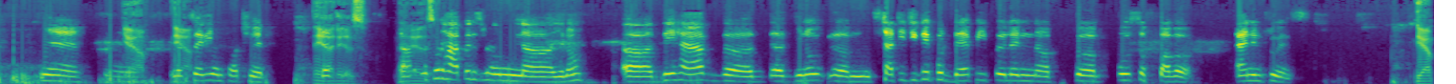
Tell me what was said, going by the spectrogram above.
Yeah. Yeah. yeah. It's very unfortunate. Yeah, that's, it is. Uh, that's what happens when, uh, you know, uh, they have, uh, the, you know, um, strategically put their people in uh, posts of power and influence. Yeah,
